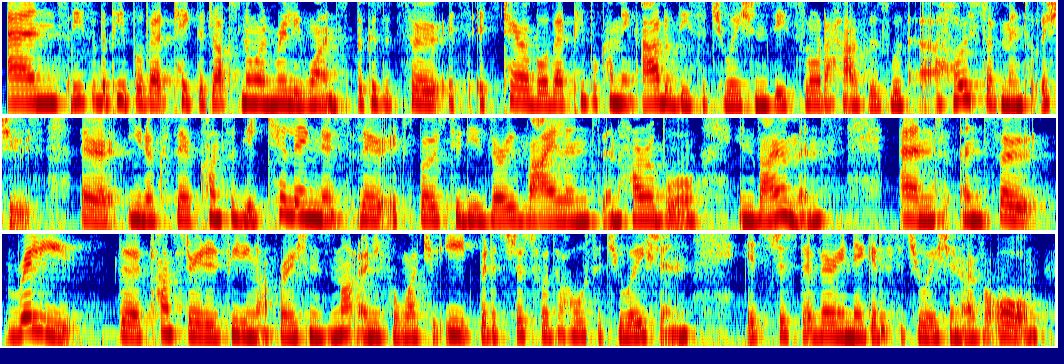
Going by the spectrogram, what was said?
and these are the people that take the jobs no one really wants because it's so it's it's terrible that people coming out of these situations these slaughterhouses with a host of mental issues they're you know because they're constantly killing they're, they're exposed to these very violent and horrible environments. And and so really the concentrated feeding operations is not only for what you eat but it's just for the whole situation. It's just a very negative situation overall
